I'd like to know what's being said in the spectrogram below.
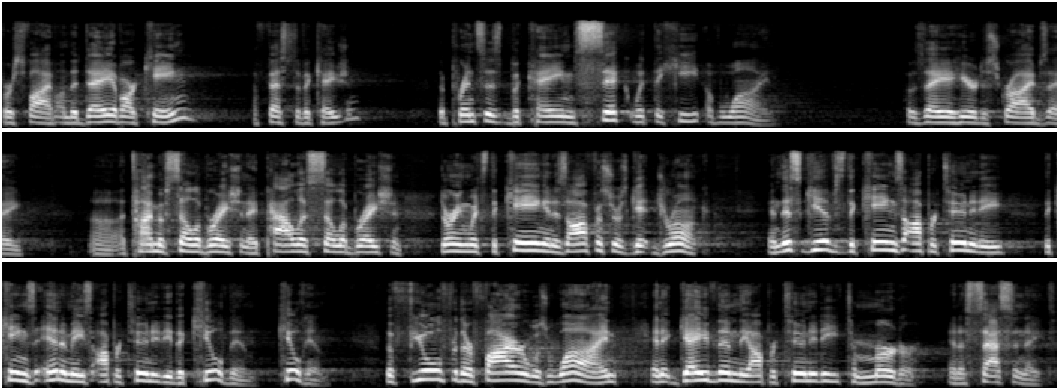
Verse 5 On the day of our king, a festive occasion, the princes became sick with the heat of wine. Hosea here describes a uh, a time of celebration, a palace celebration, during which the king and his officers get drunk. And this gives the king's opportunity, the king's enemies opportunity to kill them, kill him. The fuel for their fire was wine, and it gave them the opportunity to murder and assassinate.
